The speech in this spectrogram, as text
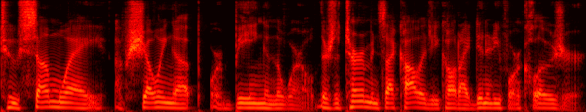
to some way of showing up or being in the world. There's a term in psychology called identity foreclosure.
